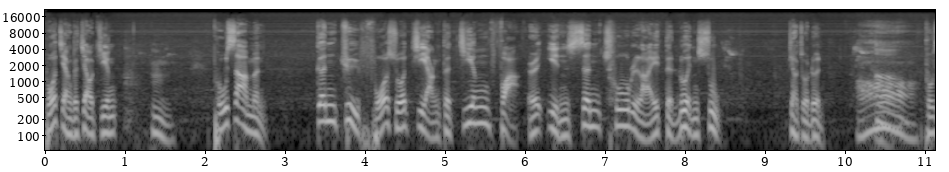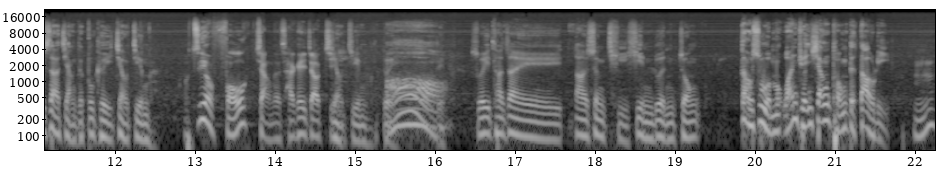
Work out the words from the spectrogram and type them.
佛讲的叫经，嗯，菩萨们。根据佛所讲的经法而引申出来的论述，叫做论。哦，菩萨讲的不可以叫经啊，只有佛讲的才可以叫经。叫经，对。哦，对。所以他在《大圣起信论》中告诉我们完全相同的道理。嗯，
